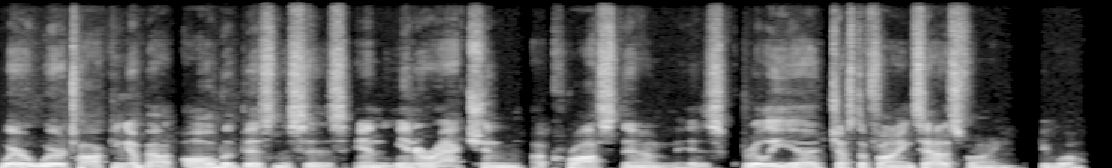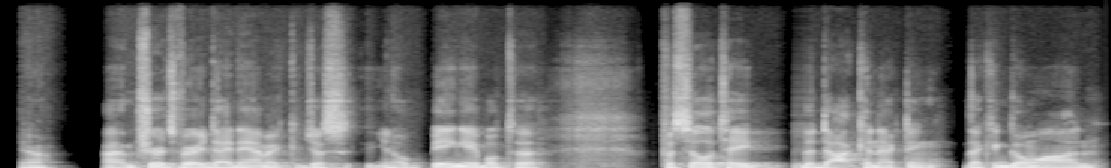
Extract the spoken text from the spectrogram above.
where we're talking about all the businesses and the interaction across them is really uh, justifying, satisfying, if you will. Yeah, I'm sure it's very dynamic. Just you know, being able to facilitate the dot connecting that can go on,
